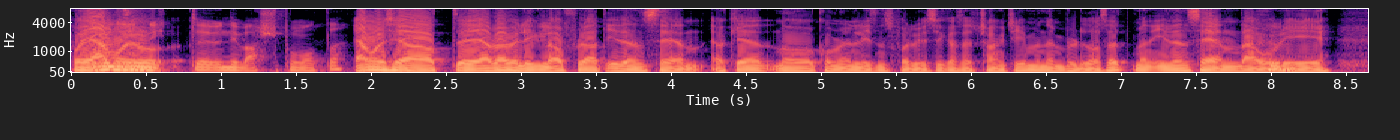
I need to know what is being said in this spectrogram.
Og jeg må jo nytt eh, univers, på en måte. Jeg må jo si at eh, jeg ble veldig glad for at i den scenen Ok, nå kommer det en liten spoiler hvis du ikke har sett Shang-Chi, men den burde du ha sett. Men i den scenen der hvor de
